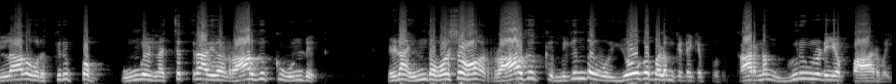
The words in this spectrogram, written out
இல்லாத ஒரு திருப்பம் உங்கள் நட்சத்திராதிபதி ராகுக்கு உண்டு. ஏன்னா இந்த வருஷம் ராகுக்கு மிகுந்த ஒரு யோக பலம் கிடைக்க போகுது. காரணம் குருவினுடைய பார்வை.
